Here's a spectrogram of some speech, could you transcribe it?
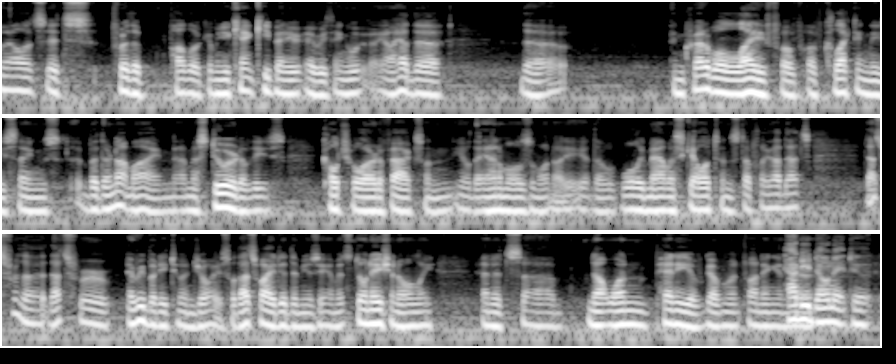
Well, it's it's for the public. I mean, you can't keep any everything. I had the the incredible life of, of collecting these things, but they're not mine. I'm a steward of these cultural artifacts and you know the animals and whatnot, the woolly mammoth skeletons, stuff like that. That's that's for the that's for everybody to enjoy. So that's why I did the museum. It's donation only, and it's uh, not one penny of government funding. In How do you donate to it?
